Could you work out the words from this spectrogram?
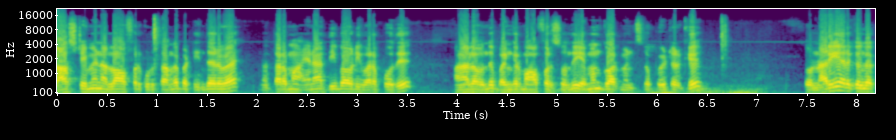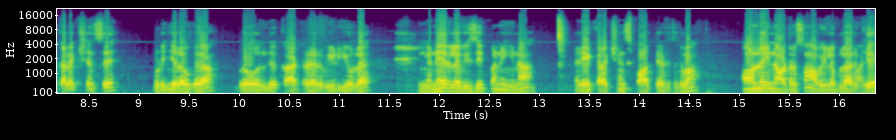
லாஸ்ட் டைமே நல்ல ஆஃபர் கொடுத்தாங்க. பட் இந்த தடவை தரமா ஏன்னா தீபாவளி வரப்போகுது. அதனால வந்து பயங்கரமா ஆஃபர்ஸ் வந்து எம்எம் கார்மெண்ட்ஸில் போயிட்டு இருக்கு ஸோ நிறைய இருக்குங்க கலெக்ஷன்ஸு முடிஞ்ச அளவுக்கு தான் ப்ரோ வந்து காட்டுறாரு வீடியோவில் நீங்கள் நேரில் விசிட் பண்ணீங்கன்னா நிறைய கலெக்ஷன்ஸ் பார்த்து எடுத்துக்கலாம். ஆன்லைன் ஆர்டர்ஸும் அவைலபிளாக இருக்கு.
